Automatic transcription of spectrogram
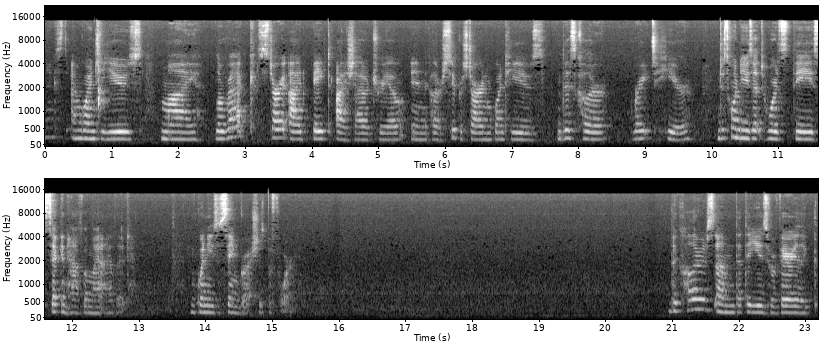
Next I'm going to use my Lorac Starry Eyed Baked Eyeshadow Trio in the color Superstar and I'm going to use this color right here. I'm just going to use it towards the second half of my eyelid. I'm going to use the same brush as before. The colors um, that they used were very, like,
